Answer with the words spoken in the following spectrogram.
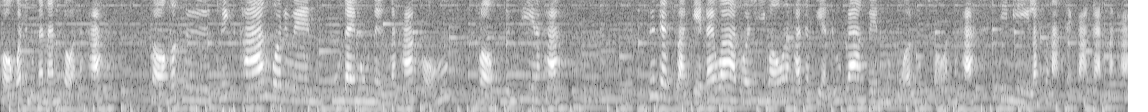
ของวัตถุนั้นๆก่อนนะคะ 2 ก็คือคลิกค้างบริเวณมุมใดมุมหนึ่งนะคะของกรอบพื้นที่นะคะ ซึ่งจะสังเกตได้ว่าตัวชี้เมาส์นะคะ จะเปลี่ยนรูปร่างเป็นหัวลูกศรนะคะ ที่มีลักษณะแตกต่างกันนะคะ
